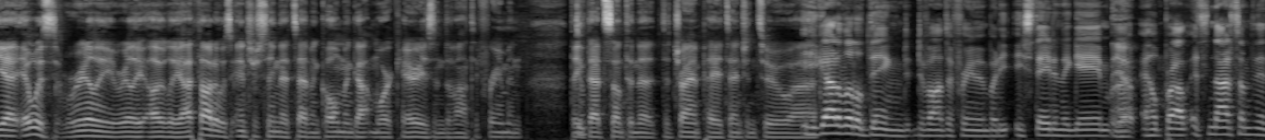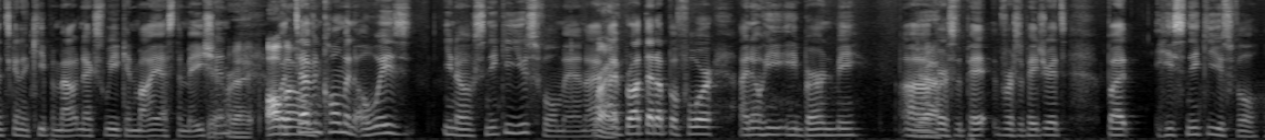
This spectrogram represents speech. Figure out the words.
Yeah, it was really, really ugly. I thought it was interesting that Tevin Coleman got more carries than Devonta Freeman. I think that's something to, to try and pay attention to. Uh, he got a little dinged, Devonta Freeman, but he, he stayed in the game. Uh, he'll probably it's not something that's going to keep him out next week, in my estimation. Yeah, right. Although, but Tevin Coleman always, you know, sneaky useful, man. I, Right. I've brought that up before. I know he, he burned me uh, Yeah. versus the versus the Patriots, but he's sneaky useful.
